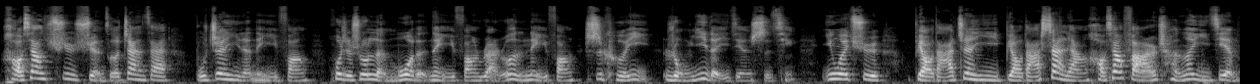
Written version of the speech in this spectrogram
好像去选择站在不正义的那一方，或者说冷漠的那一方、软弱的那一方，是可以容易的一件事情，因为去表达正义、表达善良，好像反而成了一件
